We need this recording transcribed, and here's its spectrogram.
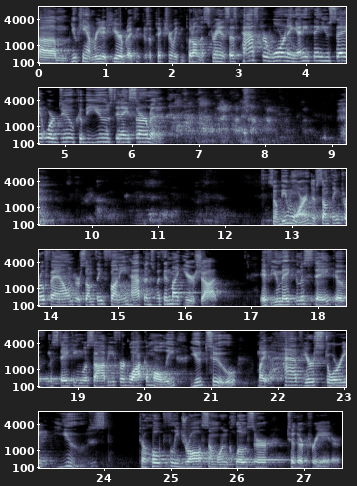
um, you can't read it here, but I think there's a picture we can put on the screen. It says, Pastor warning, anything you say or do could be used in a sermon. So be warned if something profound or something funny happens within my earshot, if you make the mistake of mistaking wasabi for guacamole, you too might have your story used to hopefully draw someone closer to their Creator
